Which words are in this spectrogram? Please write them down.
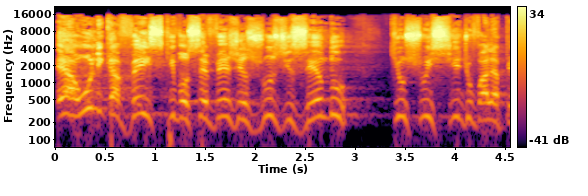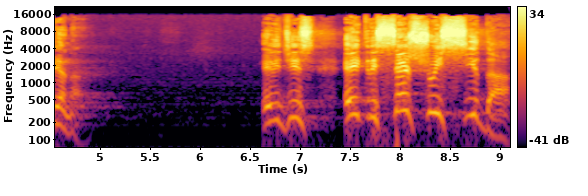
É a única vez que você vê Jesus dizendo que o suicídio vale a pena. Ele diz: entre ser suicida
